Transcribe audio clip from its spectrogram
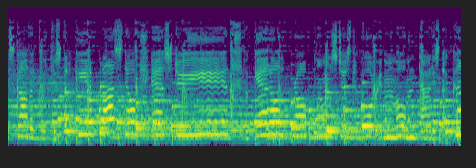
discovered that you're stuck in a blast of SDE. Forget all the problems just for the moment that is not coming.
